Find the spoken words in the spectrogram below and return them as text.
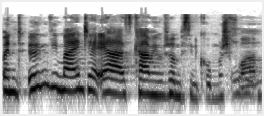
Und irgendwie meinte er, es kam ihm schon ein bisschen komisch vor.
